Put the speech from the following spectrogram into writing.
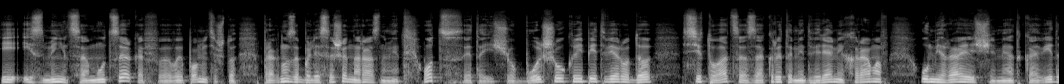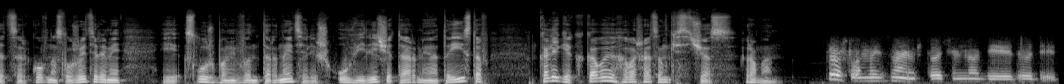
и изменит саму церковь. Вы помните, что прогнозы были совершенно разными. От это еще больше укрепит веру, до ситуация с закрытыми дверями храмов, умирающими от ковида церковнослужителями и службами в интернете лишь увеличит армию атеистов. Коллеги, каковы ваши оценки сейчас, Роман? Прошлом мы знаем, что очень многие люди,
